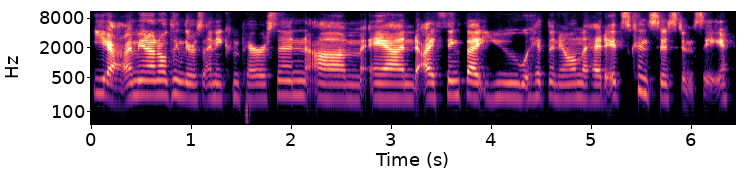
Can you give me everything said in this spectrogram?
Yeah, I mean, I don't think there's any comparison. Um, and I think that you hit the nail on the head. It's consistency.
